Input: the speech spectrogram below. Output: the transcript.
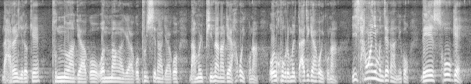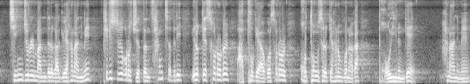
나를 이렇게 분노하게 하고 원망하게 하고 불신하게 하고 남을 비난하게 하고 있구나. 옳고 그름을 따지게 하고 있구나. 이 상황이 문제가 아니고 내 속에 진주를 만들어가기 위해 하나님이 필수적으로 주셨던 상처들이 이렇게 서로를 아프게 하고 서로를 고통스럽게 하는구나가 보이는 게 하나님의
